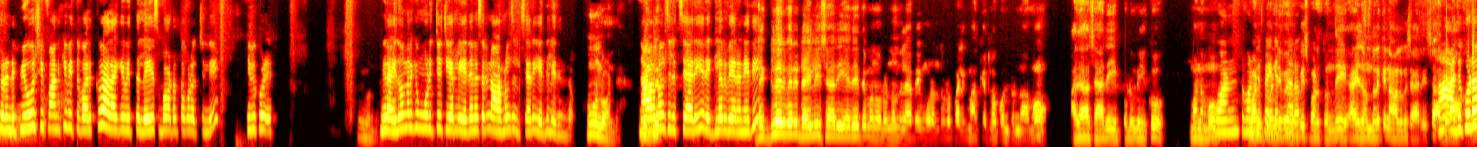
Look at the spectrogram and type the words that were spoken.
చూడండి ప్యూర్ షిఫాన్కి విత్ వర్క్ అలాగే విత్ లేస్ బార్డర్తో కూడా వచ్చింది. ఇవి కూడా. మీరు ఐదు వందలకి మూడు ఇచ్చే చీరలు ఏదైనా సరే నార్మల్ సిల్క్ శారీ ఏది లేదు ఇందులో. ఉండవండి normal silk sari regular wear అనేది రెగ్యులర్ వేరే డైలీ శారీ ఏదైతే మనం రెండు వందల యాభై మూడు వందల రూపాయలకి మార్కెట్లో కొంటున్నామో అది ఆ శారీ ఇప్పుడు మీకు మనము వన్ ట్వంటీ ఫైవ్ రూపీస్ పడుతుంది. ఐదు వందలకి నాలుగు శారీస్. అది కూడా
